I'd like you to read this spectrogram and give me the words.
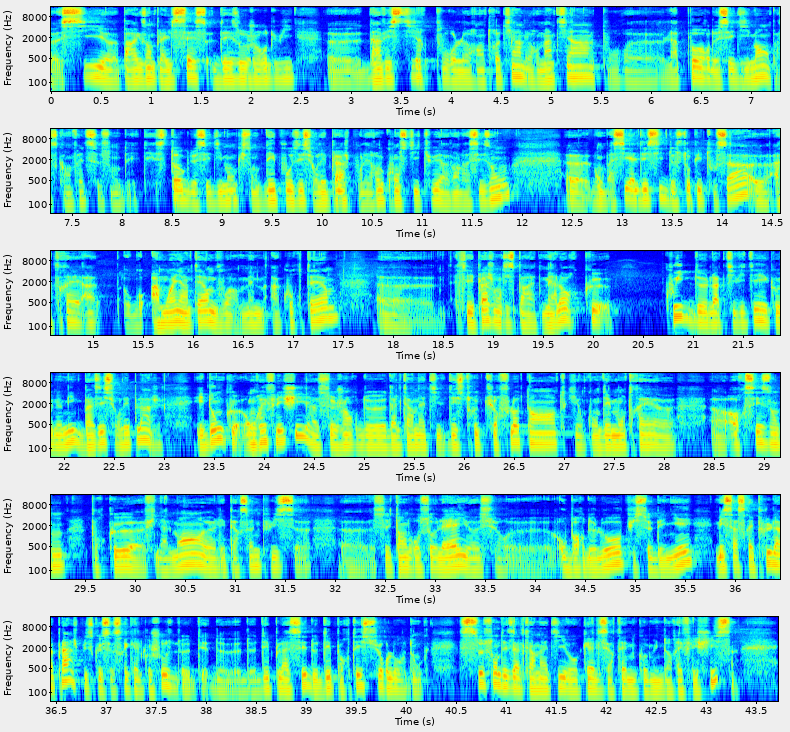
si, par exemple, elles cessent dès aujourd'hui d'investir pour leur entretien, leur maintien, pour l'apport de sédiments, parce qu'en fait, ce sont des, stocks de sédiments qui sont déposés sur les plages pour les reconstituer avant la saison. Bon, bah, si elles décident de stopper tout ça, à très à, à moyen terme, voire même à court terme, euh, les plages vont disparaître. Mais alors que quid de l'activité économique basée sur les plages? Et donc, on réfléchit à ce genre d'alternatives, des structures flottantes qui ont démontré euh, euh, hors saison pour que euh, finalement les personnes puissent s'étendre au soleil sur, au bord de l'eau, puissent se baigner, mais ça serait plus la plage puisque ce serait quelque chose de, de, de déplacé, de déporté sur l'eau. Donc, ce sont des alternatives auxquelles certaines communes réfléchissent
